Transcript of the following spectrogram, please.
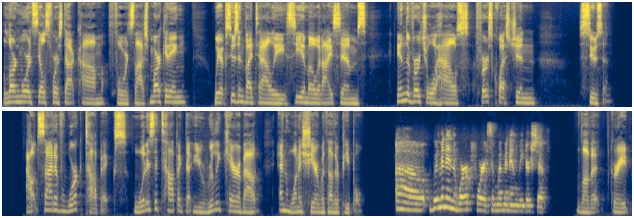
Learn more at salesforce.com forward slash marketing. We have Susan Vitale, CMO at iCIMS, in the virtual house. First question, Susan. Outside of work topics, what is a topic that you really care about and want to share with other people? Uh, women in the workforce and women in leadership. Love it. Great.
